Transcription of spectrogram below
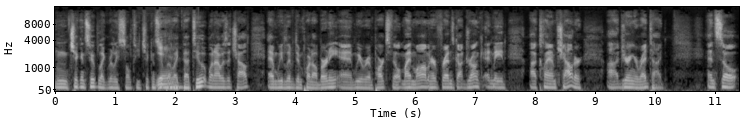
Mm, chicken soup, like really salty chicken soup. I like that too. When I was a child and we lived in Port Alberni and we were in Parksville, my mom and her friends got drunk and made uh, clam chowder uh, during a red tide. And so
